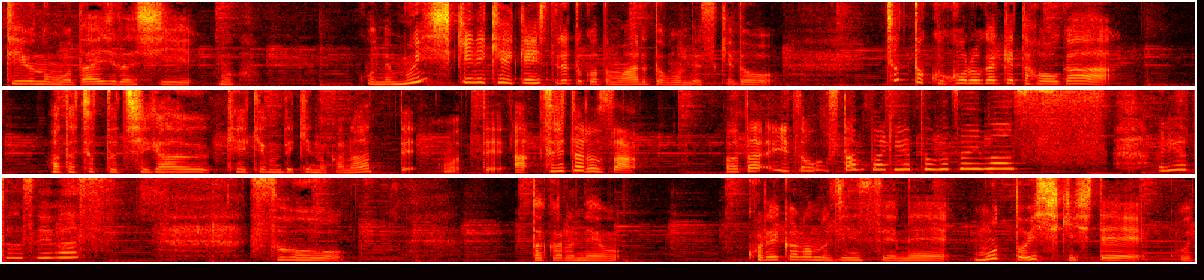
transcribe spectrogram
ていうのも大事だしもうこう、ね、無意識に経験してるってこともあると思うんですけどちょっと心がけた方がまたちょっと違う経験もできるのかなって思って。あ釣り太郎さん。またいつもスタンプありがとうございます。ありがとうございます。そう。だからねこれからの人生ねもっと意識してこう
